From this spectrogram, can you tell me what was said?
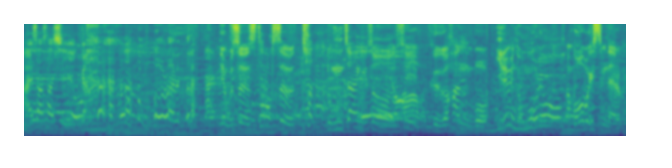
알사사시인가? 뭐라 그랬더라? 이게 무슨 스타벅스 첫 농장에서 수입 그거 한 뭐 이름이 너무 어려워 한번 먹어보겠습니다 여러분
